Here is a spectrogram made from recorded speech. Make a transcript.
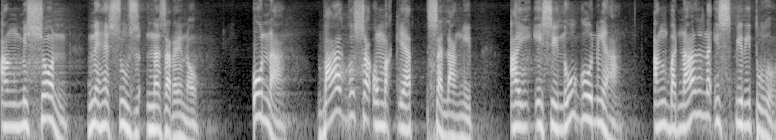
ang misyon ni Jesus Nazareno. Una, bago siya umakyat sa langit, ay isinugo niya ang banal na espiritu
